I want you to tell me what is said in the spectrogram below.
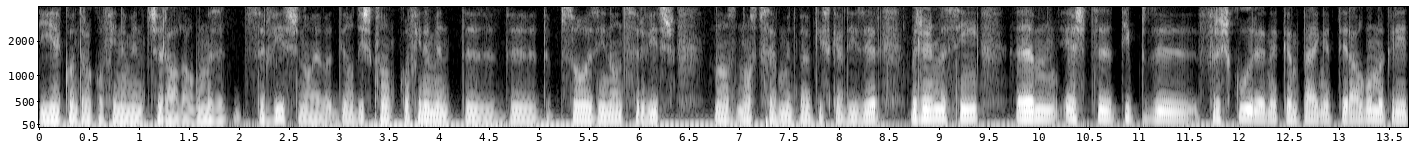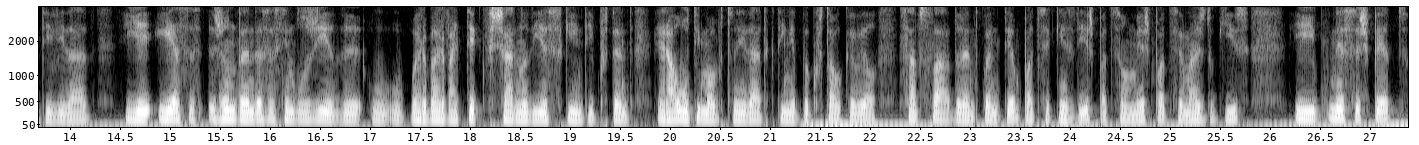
E é contra o confinamento geral de algumas de serviços, não é? Ele diz que são confinamento de, de, de pessoas e não de serviços, não, não se percebe muito bem o que isso quer dizer, mas mesmo assim, um, este tipo de frescura na campanha, ter alguma criatividade e, e essa, juntando essa simbologia de o, o barbeiro vai ter que fechar no dia seguinte e, portanto, era a última oportunidade que tinha para cortar o cabelo, sabe-se lá durante quanto tempo, pode ser 15 dias, pode ser um mês, pode ser mais do que isso, e nesse aspecto,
